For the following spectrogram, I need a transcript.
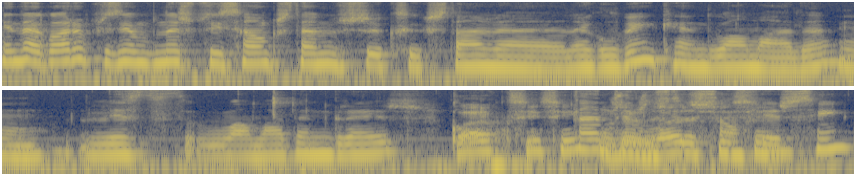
Ainda agora, por exemplo, na exposição que, estamos, que está na, na Gulbenkian do Almada, Hum. vê-se o Almada Negreiros, Claro que sim, sim. tanta lados, ilustração sim, sim. fez, sim,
